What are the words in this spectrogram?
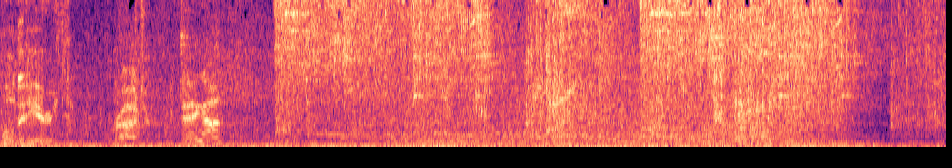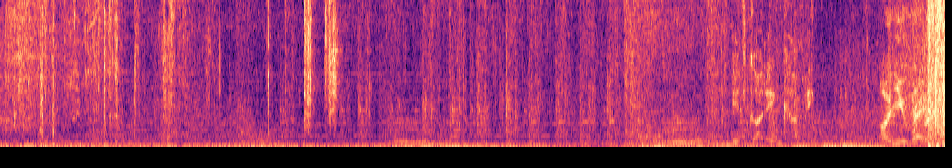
Hold it here, Ethan. Roger. Hang on. We've got incoming. On you, Ray.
